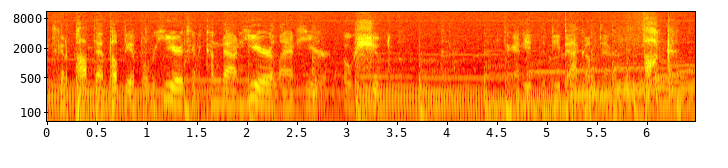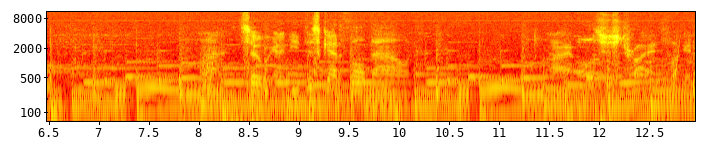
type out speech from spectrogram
It's going to pop that puppy up over here. It's going to come down here, land here. Oh, shoot. I think I need to be back up there. Fuck! Alright, so we're going to need this guy to fall down. Alright, well, let's just try it. Fuck it.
